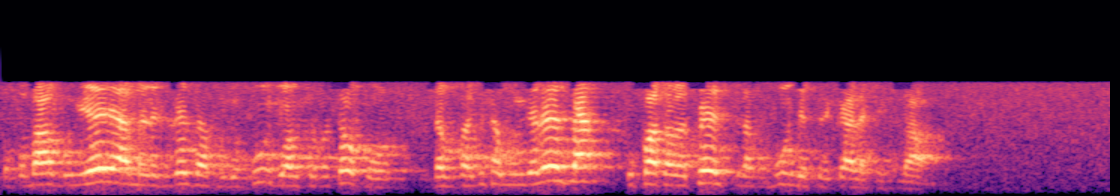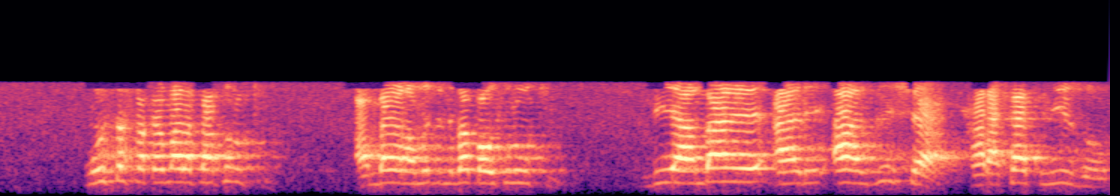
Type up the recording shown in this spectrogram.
kwa sababu yeye ameelekeza fujofujo au chokochoko za kufanyisha Uingereza kupata wepesi na kuvunja serikali ya Kiislamu Mustafa Kamal Atatürk ambaye anamwita ni baba Uturuki ndiye ambaye alianzisha harakati hizo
